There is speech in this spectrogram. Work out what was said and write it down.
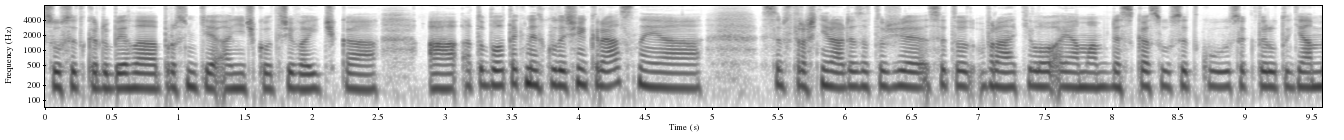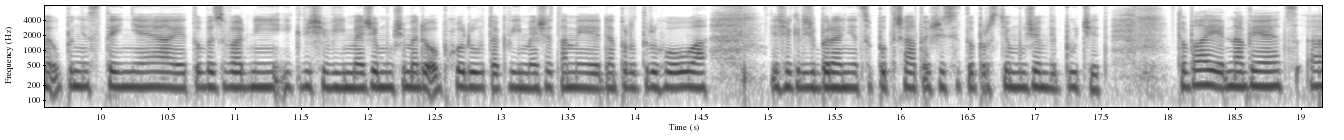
sousedka doběhla doběhla, prosím tě, Aničko, tři vajíčka. A, a to bylo tak neskutečně krásné. Já jsem strašně ráda za to, že se to vrátilo a já mám dneska sousedku, se kterou to děláme úplně stejně a je to bezvadný, i když víme, že můžeme do obchodu, tak víme, že tam je jedna pro druhou a že když bude něco potřeba, takže si to prostě můžeme vypůjčit. To byla jedna věc. Uh,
